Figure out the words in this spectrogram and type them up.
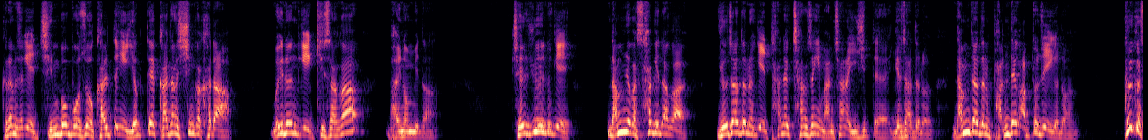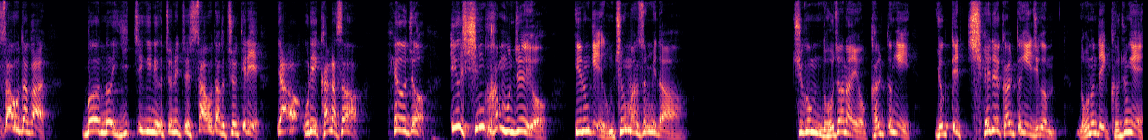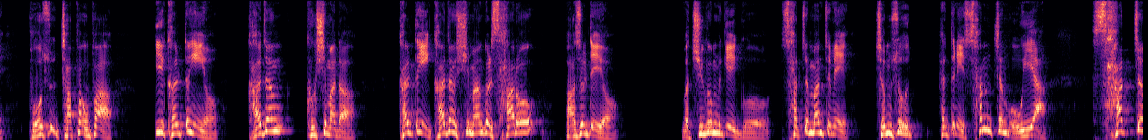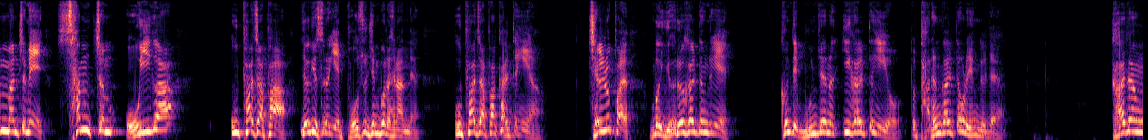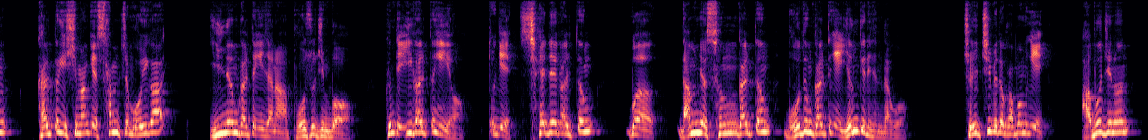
그러면서 이게 진보 보수 갈등이 역대 가장 심각하다. 뭐 이런 게 기사가 많이 나옵니다. 제주에도 이게 남녀가 사귀다가 여자들은 이게 탄핵 찬성이 많잖아. 20대 여자들은 남자들은 반대가 압도적이거든. 그러니까 싸우다가 뭐 너 이찍이니 어쩌니 싸우다가 저끼리 야 우리 갈라서 헤어져. 이거 심각한 문제예요. 이런 게 엄청 많습니다. 지금 노잖아요. 갈등이 역대 최대 갈등이 지금 노는데 그 중에 보수 좌파 우파 이 갈등이요 가장 극심하다. 갈등이 가장 심한 걸 사로 봤을 때요. 뭐 지금 이게 그 4점 만점에 점수 했더니 3.52야. 4점 만점에 3.52가 우파 좌파 여기서는 이게 보수 진보로 해놨네. 우파 좌파 갈등이야. 제일 높아요. 뭐 여러 갈등 중에 근데 문제는 이 갈등이요. 또 다른 갈등으로 연결돼. 가장 갈등이 심한 게 3.52가 이념 갈등이잖아. 보수 진보. 근데 이 갈등이요. 또 이게 세대 갈등, 뭐 남녀 성 갈등, 모든 갈등에 연결이 된다고. 저희 집에도 가보면 아버지는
